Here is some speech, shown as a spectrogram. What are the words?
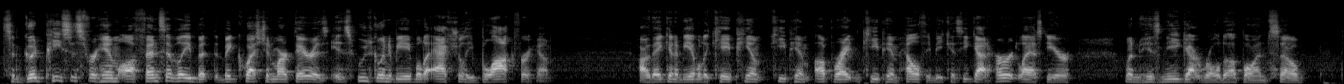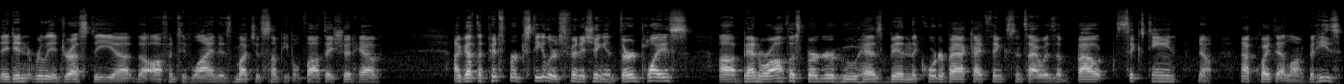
some good pieces for him offensively, but the big question mark there is is who's going to be able to actually block for him? Are they going to be able to keep him keep him upright and keep him healthy? Because he got hurt last year when his knee got rolled up on. So they didn't really address the uh, the offensive line as much as some people thought they should have. I got the Pittsburgh Steelers finishing in third place. Uh, ben Roethlisberger, who has been the quarterback, I think, since I was about 16. No, not quite that long, but he's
